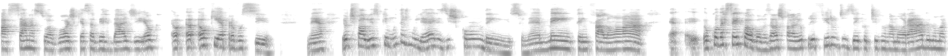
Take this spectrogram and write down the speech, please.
passar na sua voz que essa verdade é o, é, é o que é para você. Né? Eu te falo isso porque muitas mulheres escondem isso, né? mentem, falam, ah, é, é, eu conversei com algumas, elas falaram, eu prefiro dizer que eu tive um namorado numa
